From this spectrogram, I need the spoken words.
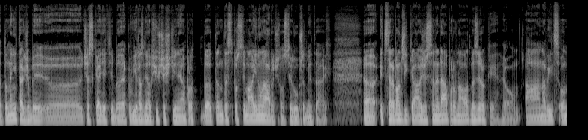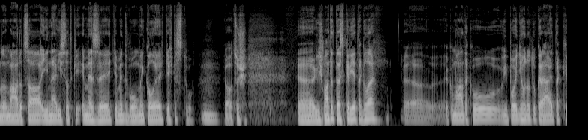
E, to není tak, že by e, české děti byly jako výrazně lepší v češtině a pro, ten test prostě má jinou náročnost v těch dvou předmětech. E, I Cermat říká, že se nedá porovnávat mezi roky. Jo? A navíc on má docela jiné výsledky i mezi těmi dvoumi koly těch testů. Mm. Jo? Což když máte test, který je takhle jako má takovou výpovědní hodnotu, která je tak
